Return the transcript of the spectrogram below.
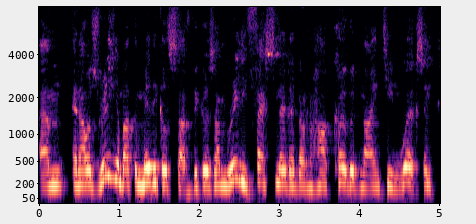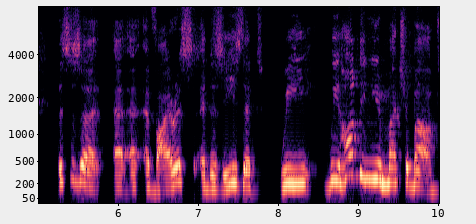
Um, and I was reading about the medical stuff because I'm really fascinated on how COVID 19 works. And this is a, a, a, virus, a disease that we, we hardly knew much about,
